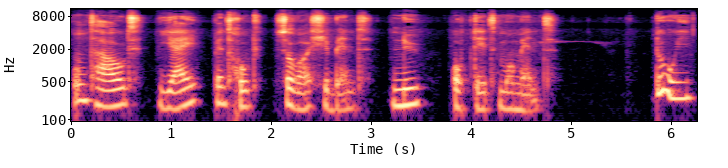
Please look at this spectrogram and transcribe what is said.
onthoud, jij bent goed zoals je bent, nu op dit moment. Doei!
